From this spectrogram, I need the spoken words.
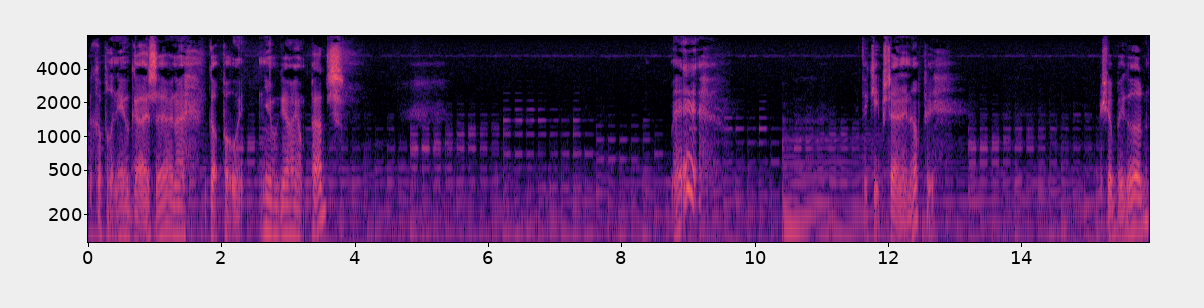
A couple of new guys there, and I got put with new guy on pads. Yeah. If he keeps turning up, he should be good.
